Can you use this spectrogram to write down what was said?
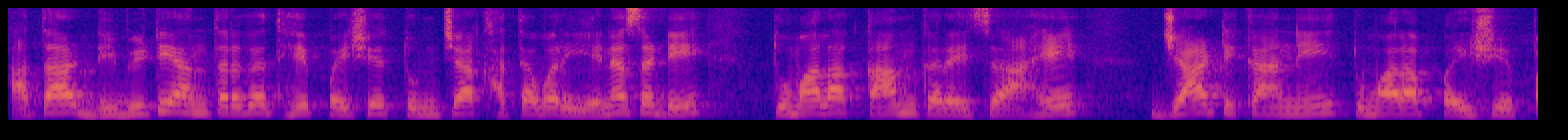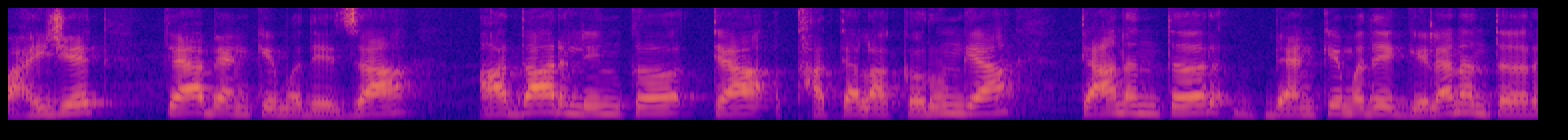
आता डी बी टी अंतर्गत हे पैसे तुमच्या खात्यावर येण्यासाठी तुम्हाला काम करायचं आहे. ज्या ठिकाणी तुम्हाला पैसे पाहिजेत त्या बँकेमध्ये जा आधार लिंक त्या खात्याला करून घ्या. त्यानंतर बँकेमध्ये गेल्यानंतर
